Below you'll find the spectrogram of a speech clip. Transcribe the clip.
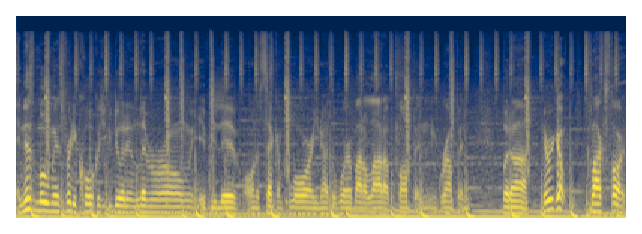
And this movement is pretty cool because you can do it in the living room if you live on the second floor. You don't have to worry about a lot of bumping and grumping. But uh, here we go. Clock start.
